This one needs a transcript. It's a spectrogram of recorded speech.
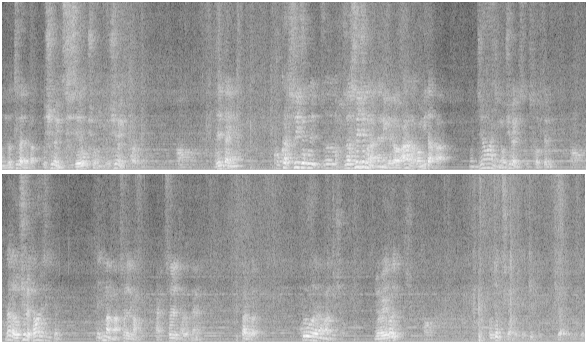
うん。どっちかだから後ろに姿勢よくしように後ろに倒れてあ全体ね。ここから垂直でずーっと普通は垂直になってんねんけどあなたこう見たら上半身が後ろに沿ってる。あだから後ろに倒れすぎてるで今まあそれで我慢はい。それで倒れてね。引っ張るから。これぐらいの感じでしょ。よろよろいでしょ。あこれちょっと力入れてキュッと力入れて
